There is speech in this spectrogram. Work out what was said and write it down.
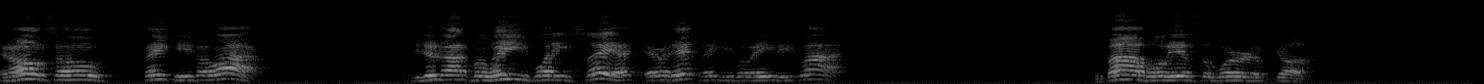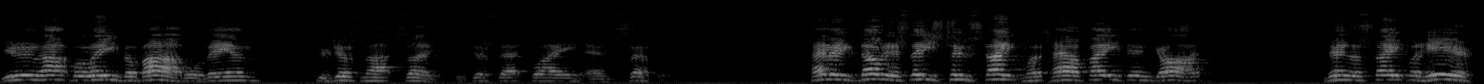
and also think he's a liar. If you do not believe what he said, evidently you believe he's lying. The Bible is the Word of God. If you do not believe the Bible, then you're just not saved. It's just that plain and simple. Having noticed these two statements, have faith in God, then the statement here,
